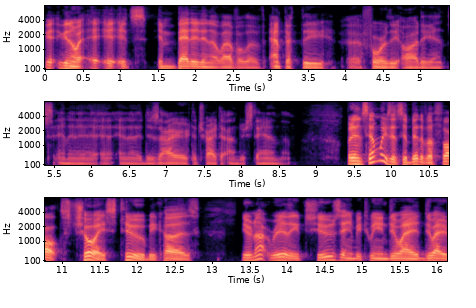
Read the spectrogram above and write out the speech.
it, you know, it, it's embedded in a level of empathy uh, for the audience and a, and a desire to try to understand them. But in some ways, it's a bit of a false choice too, because you're not really choosing between do I do I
